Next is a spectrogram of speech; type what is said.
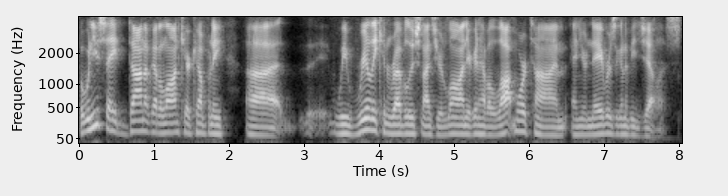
But when you say, Don, I've got a lawn care company, uh, we really can revolutionize your lawn. You're going to have a lot more time, and your neighbors are going to be jealous.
